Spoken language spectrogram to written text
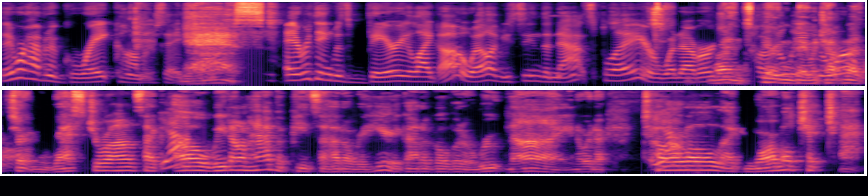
They were having a great conversation. Yes. Everything was very like, oh well, have you seen the Nats play or whatever? Right, Just totally they were talking about certain restaurants, like, Yeah. oh, we don't have a Pizza Hut over here. You got to go over to Route Nine or whatever. Total like normal chit chat.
